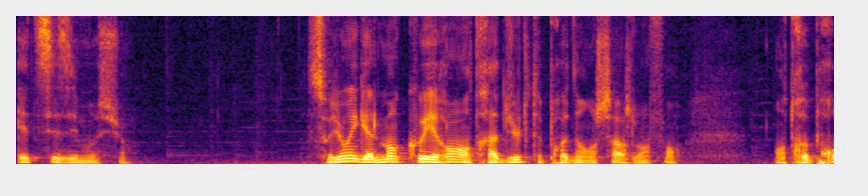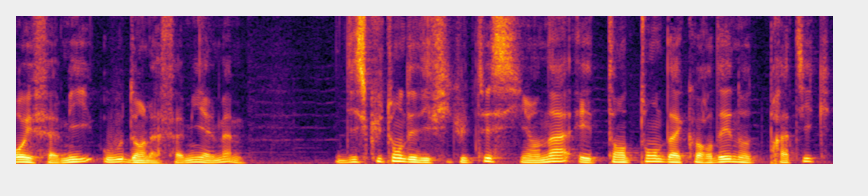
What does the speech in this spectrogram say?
et de ses émotions. Soyons également cohérents entre adultes prenant en charge l'enfant, entre pro et famille ou dans la famille elle-même. Discutons des difficultés s'il y en a et tentons d'accorder notre pratique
